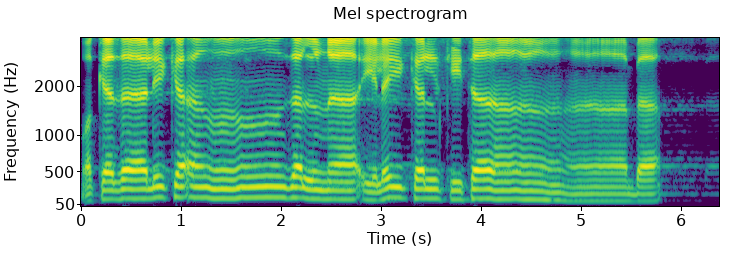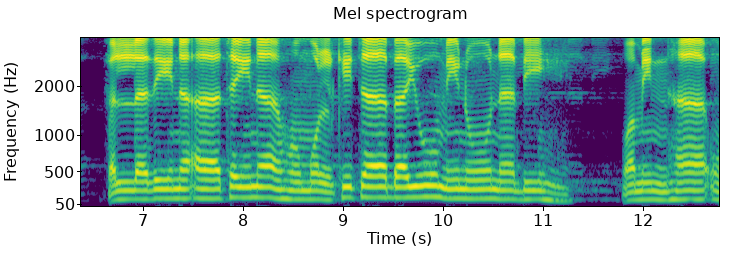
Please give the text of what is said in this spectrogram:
وكذلك أنزلنا إليك الكتاب. فالذين آتيناهم الكتاب يؤمنون به ومن هؤلاء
